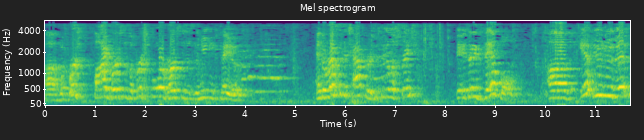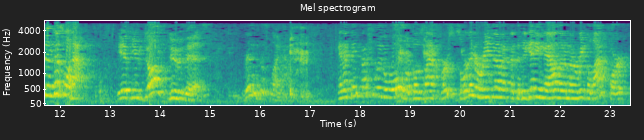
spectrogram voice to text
Uh, the first five verses, the first four verses is the meat and potatoes. And the rest of the chapter is just an illustration. It's an example of if you do this, then this will happen. If you don't do this, then this might happen. And I think that's really the role of those last verses. So we're going to read them at, the beginning now, and then I'm going to read the last part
